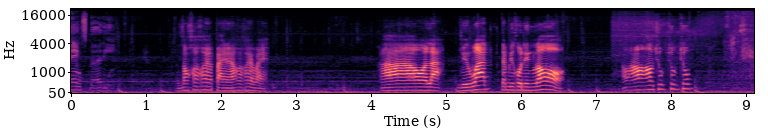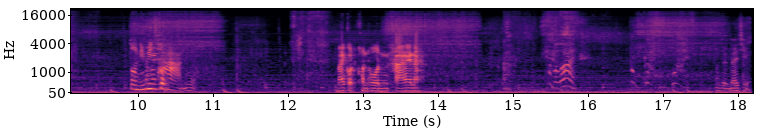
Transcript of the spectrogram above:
Thanks, buddy. มันต้องค่อยๆไปนะค่อยๆไปเอาละหรือว่าจะมีคนหนึ่งล่อเอาเอาเอาชุบชุบชุบตัวนี้มีฐานด้วยไม่กดคอนโทรลค้างเลยนะ มันจะได้เช็ค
